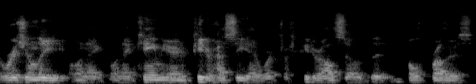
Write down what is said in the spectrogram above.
originally when I when I came here, and Peter Hussey, I worked for Peter also, the both brothers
